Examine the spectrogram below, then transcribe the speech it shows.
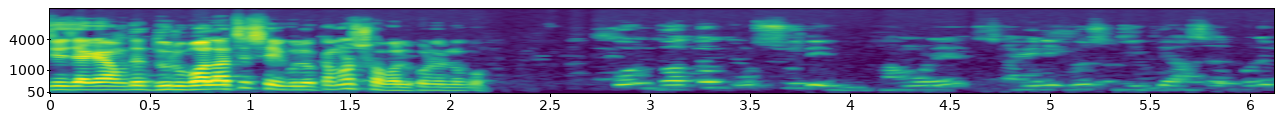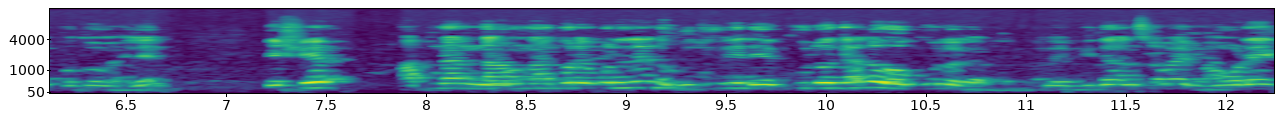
যে জায়গায় আমাদের দুর্বল আছে সেইগুলোকে আমরা সবল করে নেব। গো- গত পরশু দিন ভাঙড়ে শাহিনী ঘোষ জিতে আসার পরে প্রথম এলেন। এসে আপনার নাম না করে বললেন হুজুরের একুলো গেল ওকুলো গেল। মানে বিধানসভায় ভাঙড়ে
